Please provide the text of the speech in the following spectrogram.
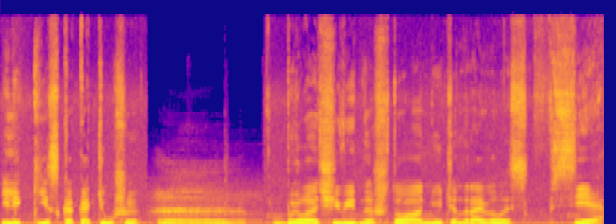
или киска Катюши. Было очевидно, что Анюте нравилось все.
